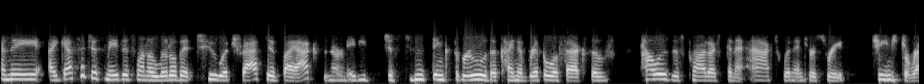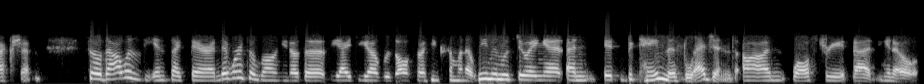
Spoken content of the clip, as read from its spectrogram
And they, I guess, it just made this one a little bit too attractive by accident, or maybe just didn't think through the kind of ripple effects of how is this product going to act when interest rates change direction. So that was the insight there. And they weren't alone. You know, the, the idea was also, I think someone at Lehman was doing it, and it became this legend on Wall Street that, you know,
